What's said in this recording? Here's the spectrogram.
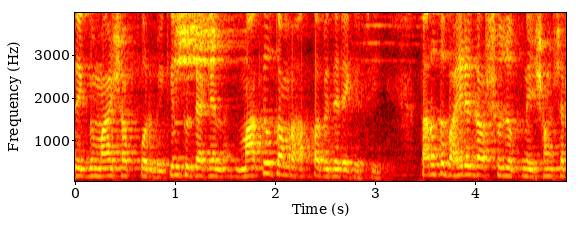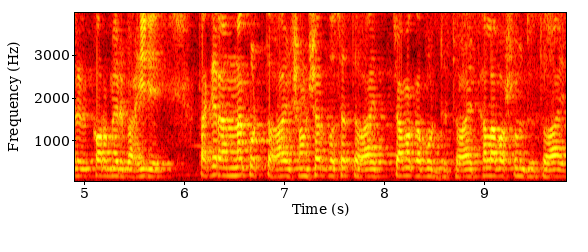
দেখবে, মাই সব করবে। কিন্তু দেখেন, মাকেও তো আমরা হাত পা বেঁধে রেখেছি। তারও তো বাইরে যাওয়ার সুযোগ নেই। সংসারের কর্মের বাহিরে তাকে রান্না করতে হয়, সংসার গোছাতে হয় জামা কাপড় ধুতে হয়, থালা বাসন ধুতে হয়,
